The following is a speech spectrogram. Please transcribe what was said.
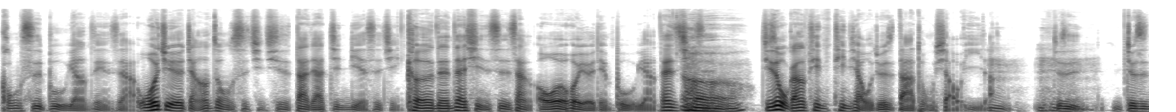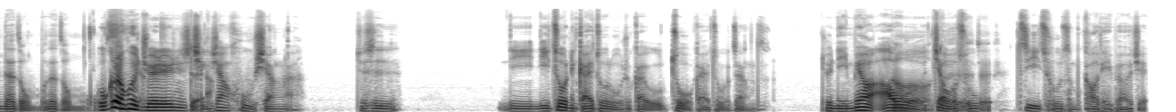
公司不一样这件事啊，我会觉得讲到这种事情，其实大家经历的事情，可能在形式上偶尔会有一点不一样，但是其实、呃其实我刚刚听听起来，我觉得是大同小异啦，嗯，嗯就是嗯就是那种那种我个人会这觉得有点倾向互相啦，就是你你做你该做的，我就该我做我该做的这样子。就你没有熬我哦叫我出自己出什么高铁票钱，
